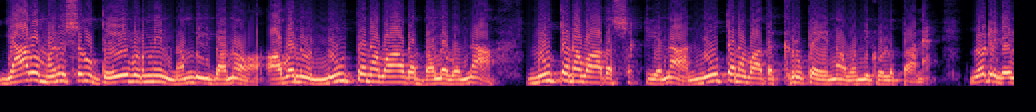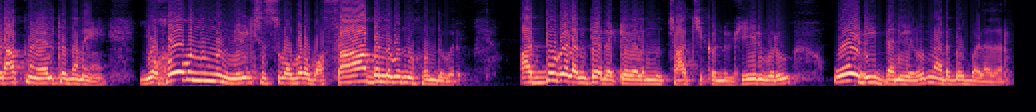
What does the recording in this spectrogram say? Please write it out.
ಯಾವ ಮನುಷ್ಯನು ದೇವರನ್ನೇ ನಂಬಿದ್ದಾನೋ, ಅವನು ನೂತನವಾದ ಬಲವನ್ನ, ನೂತನವಾದ ಶಕ್ತಿಯನ್ನ, ನೂತನವಾದ ಕೃಪೆಯನ್ನ ಹೊಂದಿಕೊಳ್ಳುತ್ತಾನೆ. ನೋಡ್ರಿ, ದೇವರ ಆತ್ಮ ಹೇಳ್ತಿದ್ದಾನೆ, ಯಹೋವನನ್ನು ನಿರೀಕ್ಷಿಸುವವರು ಹೊಸ ಬಲವನ್ನು ಹೊಂದುವರು. ಅದ್ದುಗಳಂತೆ ರೆಕ್ಕೆಗಳನ್ನು ಚಾಚಿಕೊಂಡು ಹೇರುವರು ಓಡಿ ದನಿಯರು ನಡೆದು ಬಳದರು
